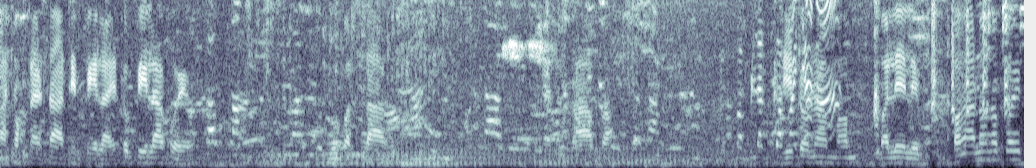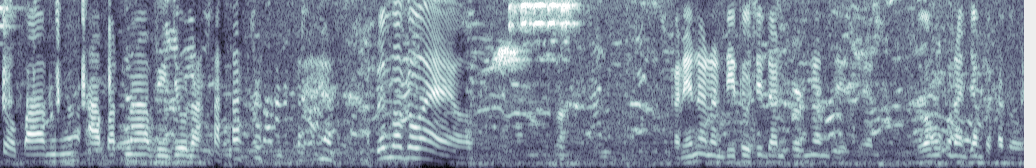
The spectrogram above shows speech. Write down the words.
Pasok tayo sa ating pila. Itong pila ko eh. Bukas lang. Ito sa haba. Bablog ka Dito na malilim. Pang ano na po ito? Pang apat na video na. Doon magawa eh. Oh. Kanina nandito si Dan Fernandez. Ewan ko nandiyan pa sa loob.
